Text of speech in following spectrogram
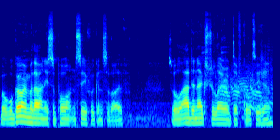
But we'll go in without any support and see if we can survive. So we'll add an extra layer of difficulty here.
